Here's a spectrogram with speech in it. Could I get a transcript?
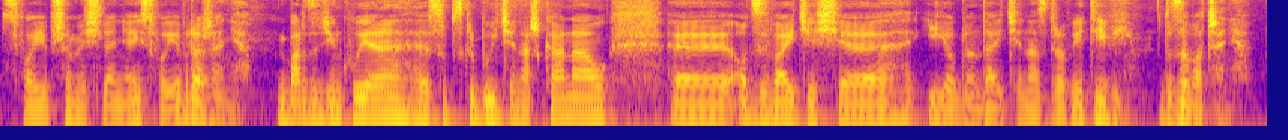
swoje przemyślenia i swoje wrażenia. Bardzo dziękuję. Subskrybujcie nasz kanał, e, odzywajcie się i oglądajcie na Zdrowie TV. Do zobaczenia.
